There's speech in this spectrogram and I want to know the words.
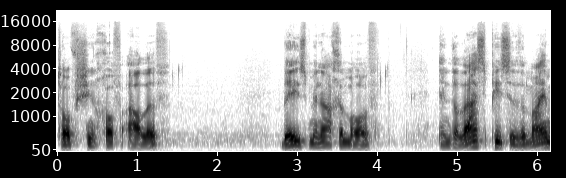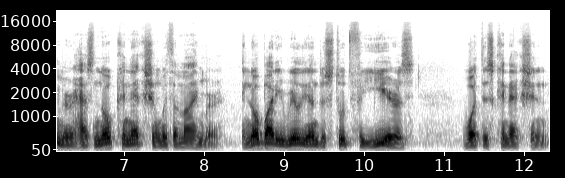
Tov Shin Chof Aleph, Beis Menachemov, and the last piece of the mimer has no connection with the mimer, and nobody really understood for years what this connection,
